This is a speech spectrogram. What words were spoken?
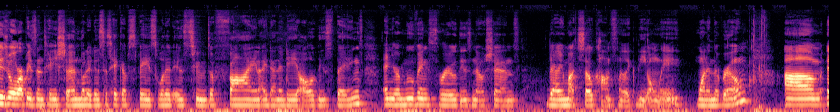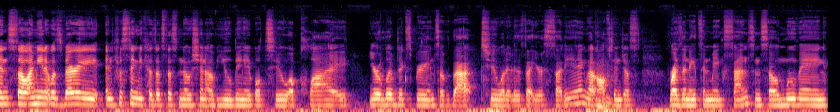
visual representation, what it is to take up space, what it is to define identity, all of these things, and you're moving through these notions very much so constantly, like the only one in the room. Um, and so, I mean, it was very interesting because it's this notion of you being able to apply your lived experience of that to what it is that you're studying that Mhm. often just resonates and makes sense. And so, moving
